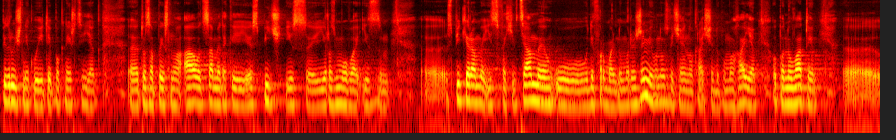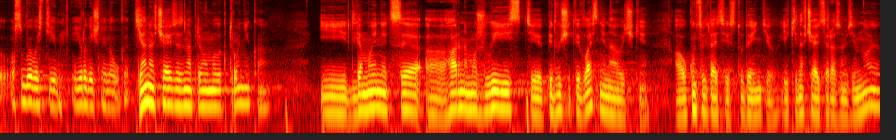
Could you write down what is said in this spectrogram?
підручнику, йти по книжці, як е, то записано, а от саме такий спіч із і розмова із е, спікерами, із фахівцями у неформальному режимі, воно звичайно краще допомагає опанувати е, особливості юридичної науки. Я навчаюся за напрямом електроніка, і для мене це гарна можливість підвищити власні навички а, у консультації студентів, які навчаються разом зі мною.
